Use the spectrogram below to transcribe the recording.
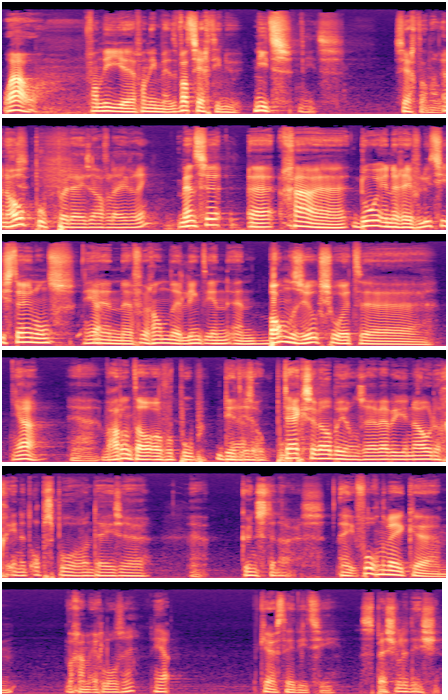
Wauw. van, die, eh, van die mensen. Wat zegt hij nu? Niets. Niets. Zeg dan ook Een hoop poep per deze aflevering. Mensen, eh, ga eh, door in de revolutie. Steun ons. Ja. En verander LinkedIn. En ban zulk soort... Ja, ja, we hadden het al over poep. Dit Ja. is ook poep. tag ze wel bij ons. Hè. We hebben je nodig in het opsporen van deze Ja. kunstenaars. Hey, volgende week eh, dan gaan we echt los, hè? Ja. Kersteditie. Special edition.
